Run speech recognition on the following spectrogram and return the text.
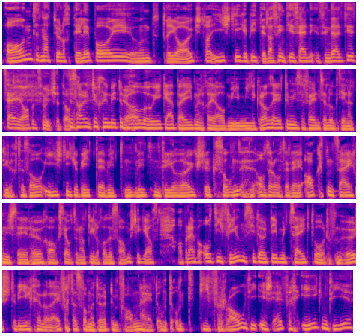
und natürlich Teleboy und Trio Extra einsteigen bitte. Das sind die, sind die zehn Jahre dazwischen. Oder? Das habe ich natürlich mitbekommen, ja. weil ich eben immer ein bisschen, ja, meine Großeltern müssen Fernsehen schauen. Die haben natürlich so einsteigen bitte mit, mit dem Trio Extra gesund oder, oder äh, Aktenzeichen ist sehr hoch angesehen. Oder natürlich auch der Samstagjass. Aber eben auch die Filme sind dort immer gezeigt worden. Vom Österreicher oder einfach das, was man dort empfangen hat. Und, und die Frau, die ist einfach irgendwie,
